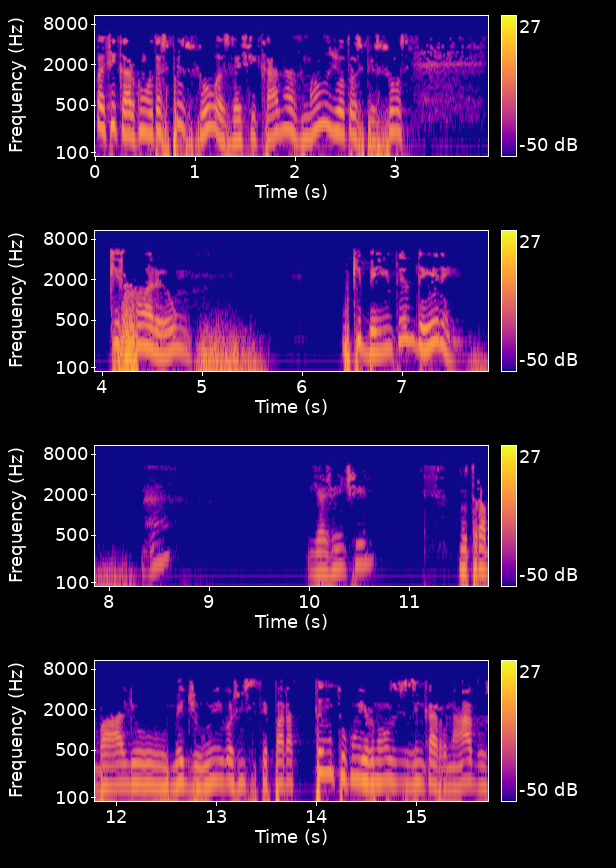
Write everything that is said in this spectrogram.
vai ficar com outras pessoas, vai ficar nas mãos de outras pessoas que farão o que bem entenderem. Né? E a gente no trabalho mediúnico, a gente se depara tanto com irmãos desencarnados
